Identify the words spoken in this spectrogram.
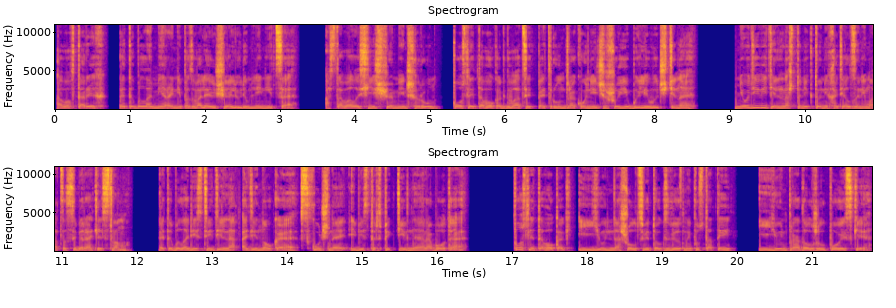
а во-вторых, это была мера, не позволяющая людям лениться. Оставалось еще меньше рун после того, как 25 рун драконьей чешуи были вычтены. Неудивительно, что никто не хотел заниматься собирательством, это была действительно одинокая, скучная и бесперспективная работа. После того, как Июнь нашел цветок звездной пустоты, Июнь продолжил поиски.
